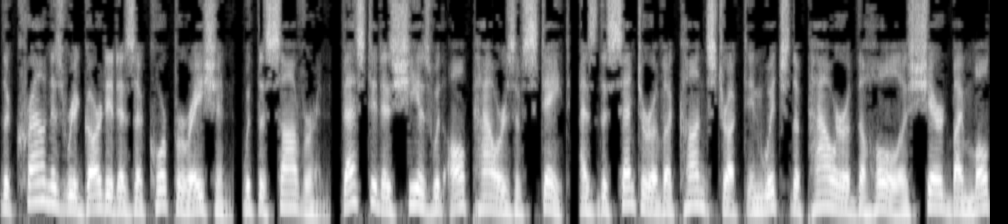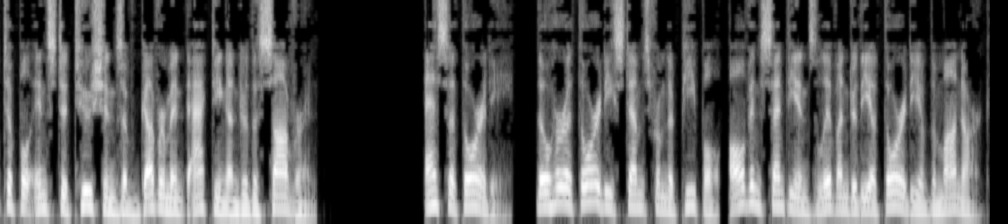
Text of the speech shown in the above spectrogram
The Crown is regarded as a corporation, with the sovereign, vested as she is with all powers of state, as the centre of a construct in which the power of the whole is shared by multiple institutions of government acting under the sovereign's authority. Though her authority stems from the people, all Vincentians live under the authority of the monarch.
